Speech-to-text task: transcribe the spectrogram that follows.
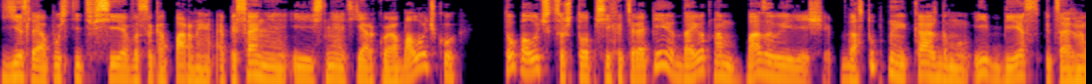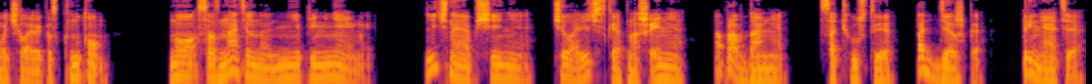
Если опустить все высокопарные описания и снять яркую оболочку, то получится, что психотерапия дает нам базовые вещи, доступные каждому и без специального человека с кнутом, но сознательно неприменяемые. Личное общение, человеческое отношение, оправдание, сочувствие, поддержка, принятие,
